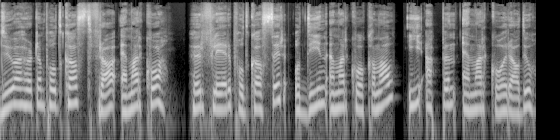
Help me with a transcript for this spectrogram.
Du har hørt en podkast fra NRK. Hør flere podkaster og din NRK-kanal i appen NRK Radio.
